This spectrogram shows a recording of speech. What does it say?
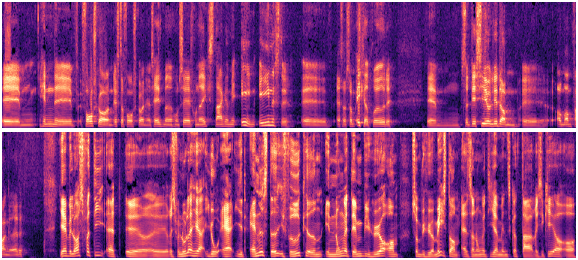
øh, hende, øh, forskeren, efterforskeren, jeg talte med, hun sagde, at hun havde ikke snakket med en eneste, øh, altså, som ikke havde prøvet det. Øh, så det siger jo lidt om, øh, om omfanget af det. Ja, vel også fordi, at øh, øh Risvanulla her jo er i et andet sted i fødekæden, end nogle af dem, vi hører om, som vi hører mest om. Altså nogle af de her mennesker, der risikerer at,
